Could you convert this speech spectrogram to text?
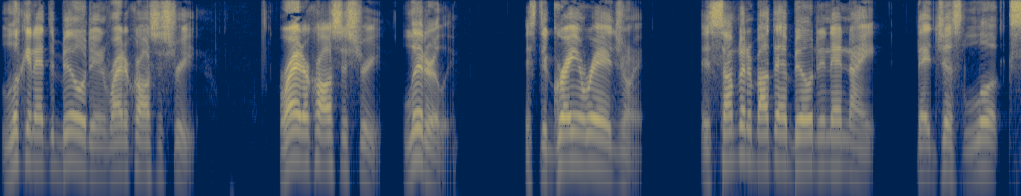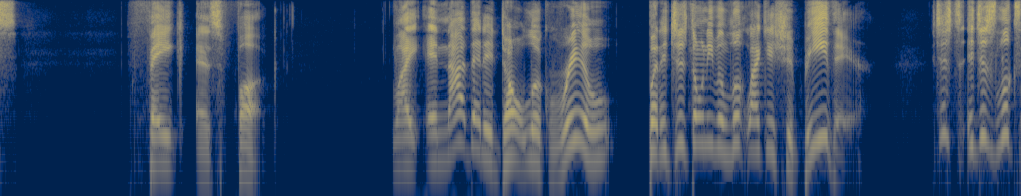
looking at the building right across the street, right across the street, literally. It's the gray and red joint. It's something about that building that night that just looks fake as fuck. Like, and not that it don't look real, but it just don't even look like it should be there. It just it just looks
